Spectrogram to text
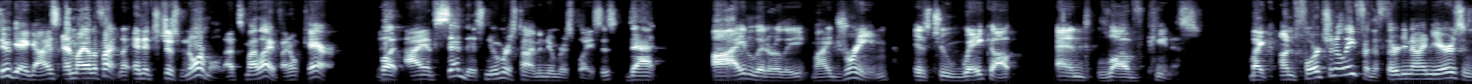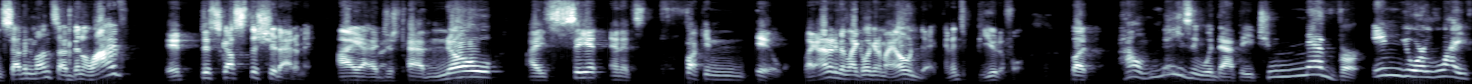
two gay guys, and my other friend. Like, and it's just normal. That's my life. I don't care. Yeah. But I have said this numerous times in numerous places that I literally my dream is to wake up and love penis. Like unfortunately, for the 39 years and seven months I've been alive, it disgusts the shit out of me. I, I Right. just have no. I see it and it's fucking ew. Like I don't even like looking at my own dick, and it's beautiful. But how amazing would that be to never in your life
